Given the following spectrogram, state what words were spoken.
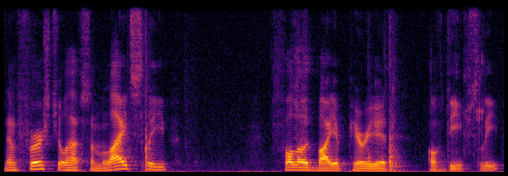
Then first you'll have some light sleep, followed by a period of deep sleep.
